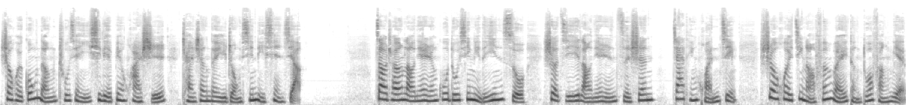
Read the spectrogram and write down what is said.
社会功能出现一系列变化时产生的一种心理现象。造成老年人孤独心理的因素涉及老年人自身、家庭环境、社会敬老氛围等多方面。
